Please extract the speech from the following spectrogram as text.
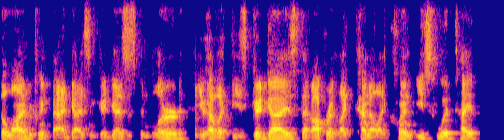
the line between bad guys and good guys has been blurred. You have like these good guys that operate like kind of like Clint Eastwood type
